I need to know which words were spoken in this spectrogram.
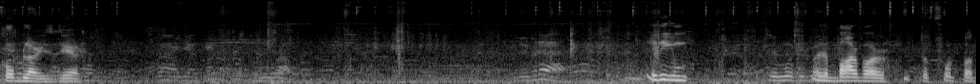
cobbler is there এদিকে ওই যে বারবার তো ফুটপাথ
